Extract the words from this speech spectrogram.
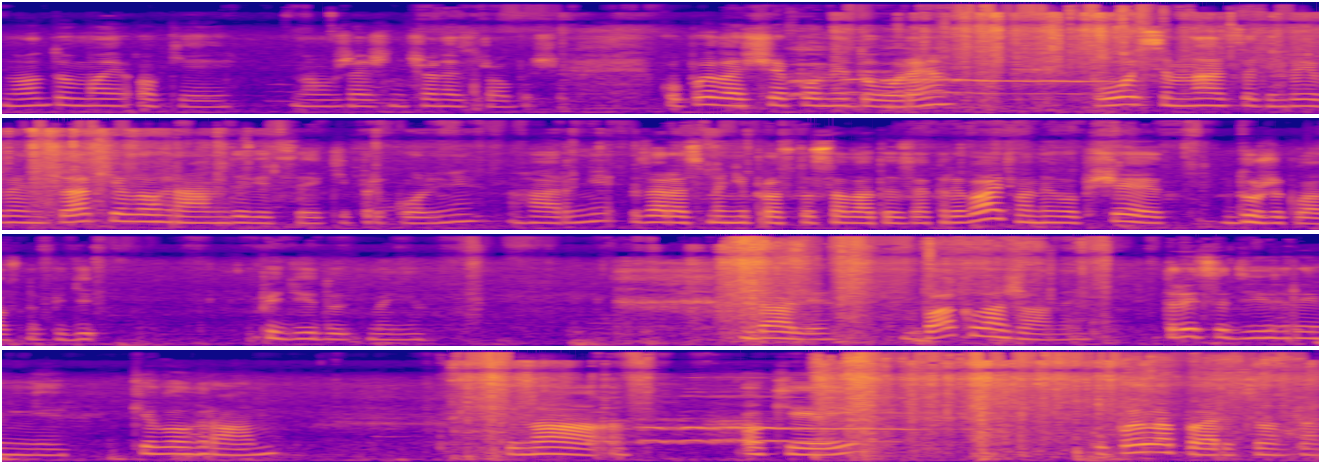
Ну, думаю, окей. Ну, вже ж нічого не зробиш. Купила ще помідори по 17 гривень за кілограм. Дивіться, які прикольні, гарні. Зараз мені просто салати закривають, вони взагалі дуже класно піді... підійдуть мені. Далі баклажани. 32 гривні кілограм. Ціна окей. Купила перцю там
